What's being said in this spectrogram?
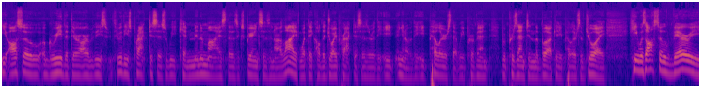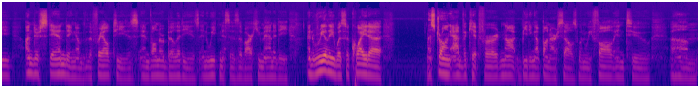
he also agreed that there are these through these practices we can minimize those experiences in our life what they call the joy practices or the eight you know the eight pillars that we prevent we present in the book eight pillars of joy. He was also very understanding of the frailties and vulnerabilities and weaknesses of our humanity and really was a, quite a a strong advocate for not beating up on ourselves when we fall into um,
